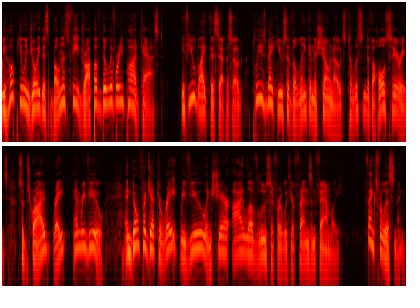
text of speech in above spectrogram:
We hope you enjoy this bonus feed drop of Delivery Podcast. If you like this episode, please make use of the link in the show notes to listen to the whole series, subscribe, rate, and review. And don't forget to rate, review, and share I Love Lucifer with your friends and family. Thanks for listening.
